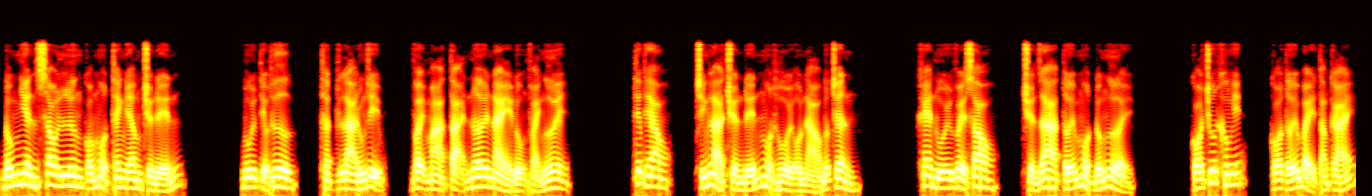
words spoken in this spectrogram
đống nhiên sau lưng có một thanh âm truyền đến. Bùi tiểu thư, thật là đúng dịp, vậy mà tại nơi này đụng phải ngươi. Tiếp theo, chính là truyền đến một hồi ồn ào bước chân. Khe núi về sau, chuyển ra tới một đống người. Có chút không ít, có tới bảy tám cái.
